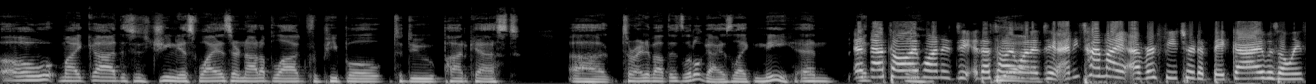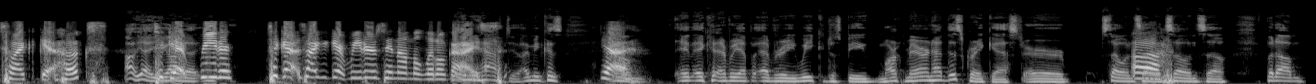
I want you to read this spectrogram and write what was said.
oh my god, this is genius. Why is there not a blog for people to do podcast? Uh, to write about these little guys like me and And that's all I want to do. That's all Yeah. I want to do. Anytime I ever featured a big guy was only so I could get hooks oh yeah you to gotta get readers to get so I could get readers in on the little yeah, you have to I mean because Yeah. um, it, it could every every week could just be Marc Maron had this great guest or so and so and so and so. But um,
